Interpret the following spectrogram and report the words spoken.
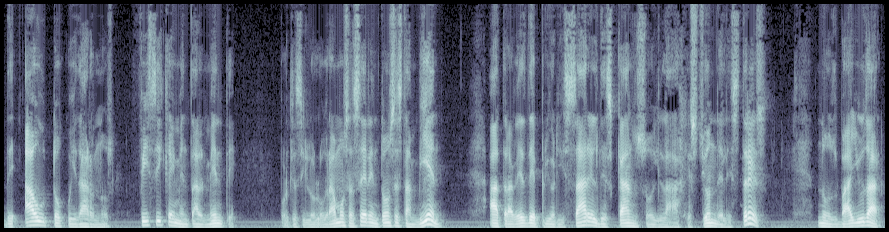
de autocuidarnos física y mentalmente. Porque si lo logramos hacer, entonces también a través de priorizar el descanso y la gestión del estrés, nos va a ayudar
